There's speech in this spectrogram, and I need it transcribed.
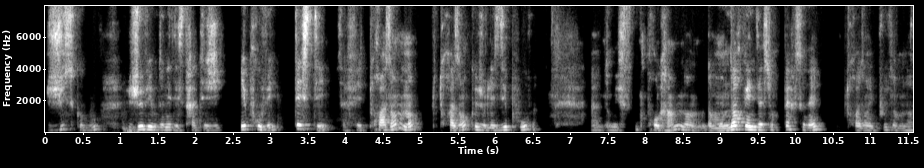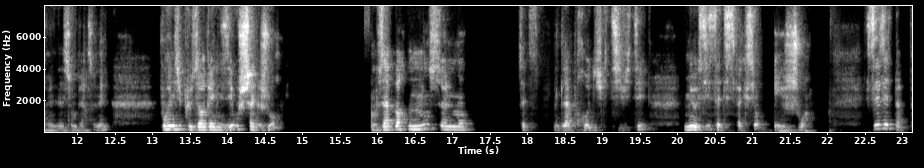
jusqu'au bout. Je vais vous donner des stratégies éprouvées, testées. Ça fait trois ans maintenant, trois ans que je les éprouve euh, dans mes programmes, dans, mon organisation personnelle, trois ans et plus dans mon organisation personnelle, pour une vie plus organisée où chaque jour vous apporte non seulement de la productivité, mais aussi satisfaction et joie. Ces étapes,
